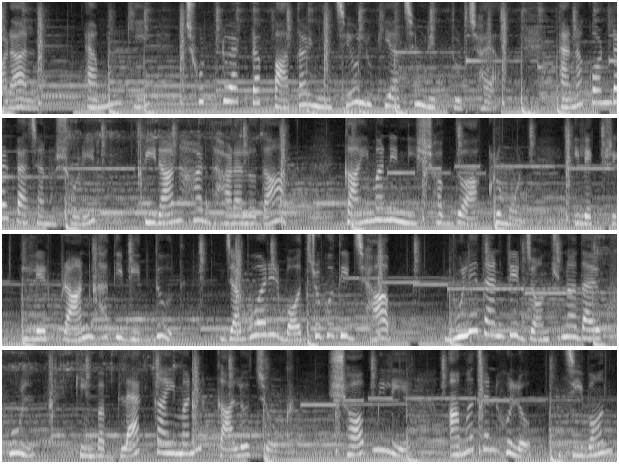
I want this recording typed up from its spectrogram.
আড়াল, এমনকি ছোট্ট একটা পাতার নিচেও লুকিয়ে আছে মৃত্যুর ছায়া। অ্যানাকন্ডার প্যাঁচানো শরীর, পিরানহার ধারালো দাঁত, কাইমানের নিঃশব্দ আক্রমণ, ইলেকট্রিক ইলের প্রাণঘাতী বিদ্যুৎ, জাগুয়ারের বজ্রগতির ঝাঁপ, বুলেট অ্যান্টের যন্ত্রণাদায়ক হুল কিংবা ব্ল্যাক কাইমানের কালো চোখ, সব মিলিয়ে আমাজন হল জীবন্ত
